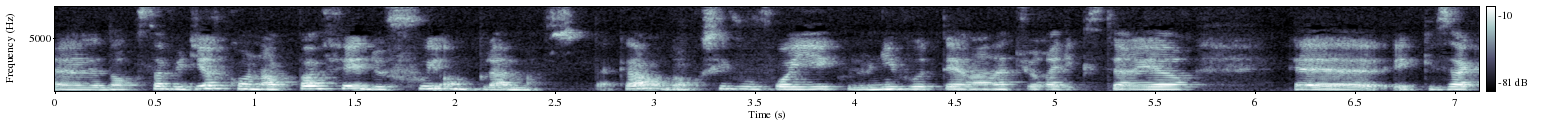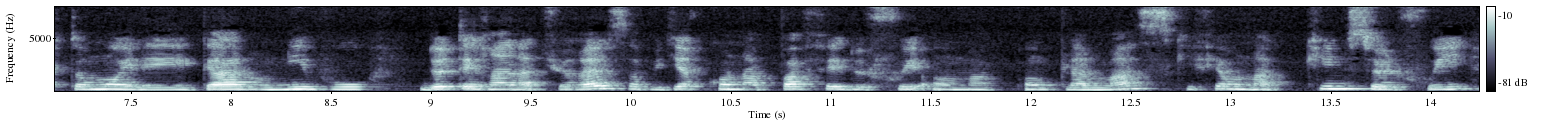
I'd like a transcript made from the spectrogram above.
Euh, donc ça veut dire qu'on n'a pas fait de fouille en plein masse, d'accord? Donc si vous voyez que le niveau de terrain naturel extérieur euh, exactement il est égal au niveau de terrain naturel, ça veut dire qu'on n'a pas fait de fouille en, plein masse, ce qui fait qu'on n'a qu'une seule fouille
